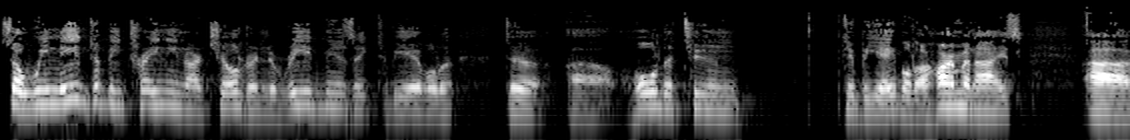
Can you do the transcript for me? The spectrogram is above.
So we need to be training our children to read music, to be able to, to uh, hold a tune, to be able to harmonize, uh,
